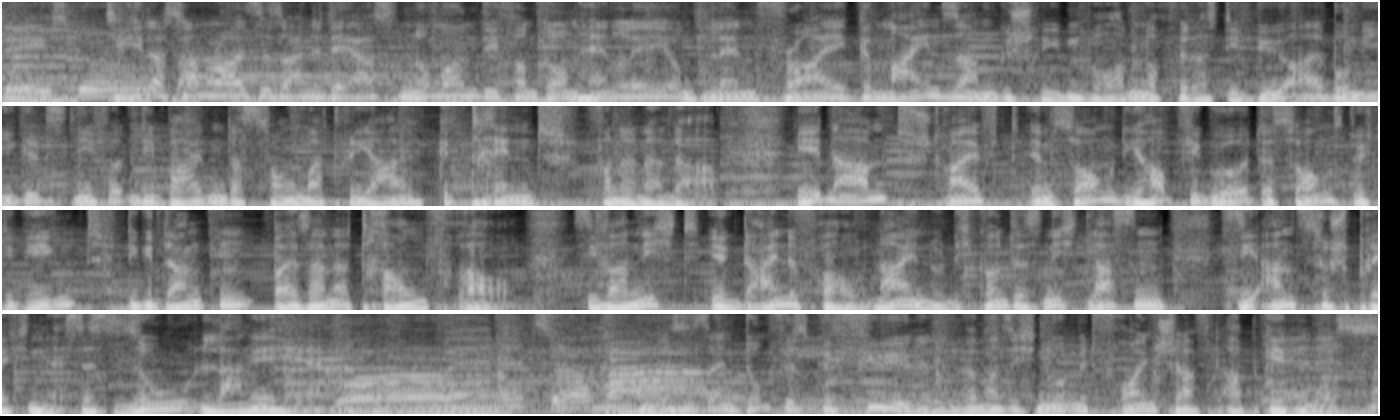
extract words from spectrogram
Tequila Sunrise ist eine der ersten Nummern, die von Don Henley und Len Fry gemeinsam geschrieben wurden. Noch für das Debütalbum Eagles lieferten die beiden das Songmaterial getrennt voneinander ab. Jeden Abend streift im Song die Hauptfigur des Songs durch die Gegend, die Gedanken bei seiner Traumfrau. Sie war nicht irgendeine Frau, nein, und ich konnte es nicht lassen, sie anzusprechen. Es ist so lange her. Und es ist ein dumpfes Gefühl, wenn man sich nur mit Freundschaft abgeben muss.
